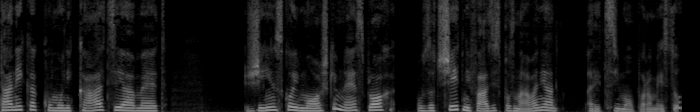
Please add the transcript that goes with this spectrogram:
ta neka komunikacija med žensko in moškim, ne, sploh v začetni fazi spoznavanja, recimo v prvem mesecu,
